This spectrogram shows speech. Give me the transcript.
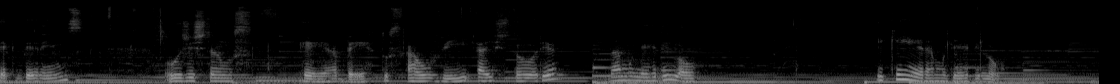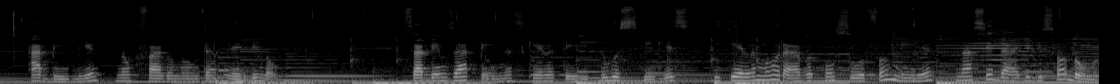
Que é que veremos? Hoje estamos é, abertos a ouvir a história da mulher de Ló. E quem era a mulher de Ló? A Bíblia não fala o nome da mulher de Ló. Sabemos apenas que ela teve duas filhas e que ela morava com sua família na cidade de Sodoma.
